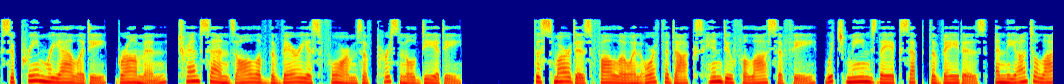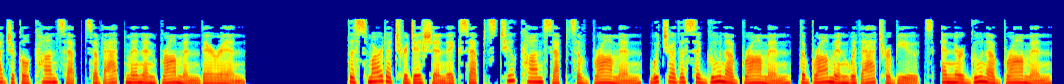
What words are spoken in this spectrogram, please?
supreme reality, Brahman, transcends all of the various forms of personal deity. The Smartas follow an orthodox Hindu philosophy, which means they accept the Vedas, and the ontological concepts of Atman and Brahman therein. The Smarta tradition accepts two concepts of Brahman, which are the Saguna Brahman, the Brahman with attributes, and Nirguna Brahman,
